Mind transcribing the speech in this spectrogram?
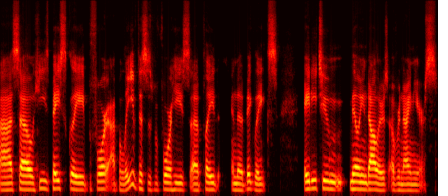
Uh, so he's basically before I believe this is before he's uh, played in the big leagues, 82 million dollars over nine years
